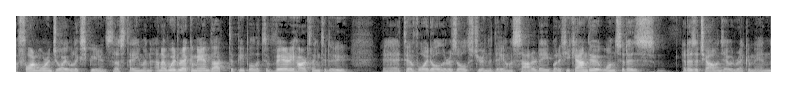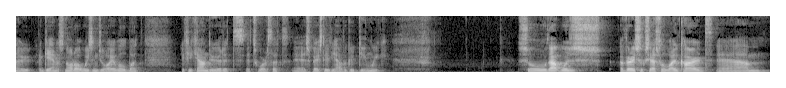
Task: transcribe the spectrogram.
a far more enjoyable experience this time. And, and I would recommend that to people. It's a very hard thing to do uh, to avoid all the results during the day on a Saturday. But if you can do it once, it is it is a challenge I would recommend. Now, again, it's not always enjoyable, but if you can do it, it's it's worth it, uh, especially if you have a good game week. So that was a very successful wild card. Um,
